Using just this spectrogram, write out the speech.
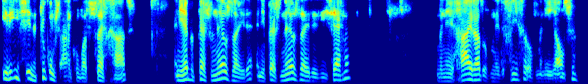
iets in de toekomst aankomt wat slecht gaat, en die hebben personeelsleden, en die personeelsleden die zeggen, meneer Gairat of meneer De Vlieger of meneer Jansen,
